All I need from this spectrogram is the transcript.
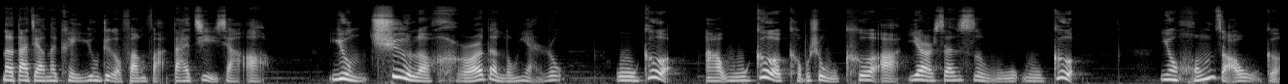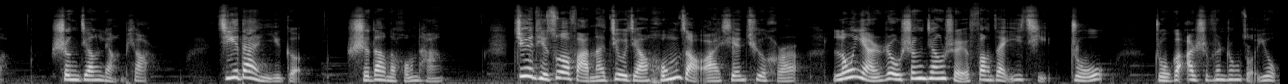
那大家呢可以用这个方法，大家记一下啊，用去了核的龙眼肉五个啊，五个可不是五颗啊，一二三四五五个，用红枣五个，生姜两片鸡蛋一个，适当的红糖。具体做法呢，就将红枣啊先去核。龙眼肉、生姜水放在一起煮，煮个二十分钟左右，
